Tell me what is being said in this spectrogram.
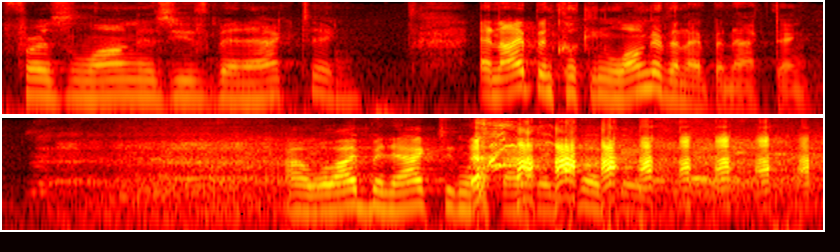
for as long as you've been acting. And I've been cooking longer than I've been acting. Uh, well, I've been acting like I've been cooking.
